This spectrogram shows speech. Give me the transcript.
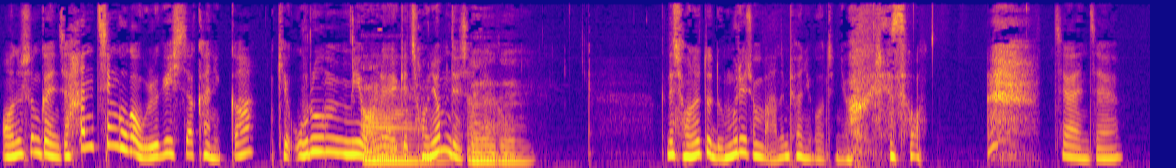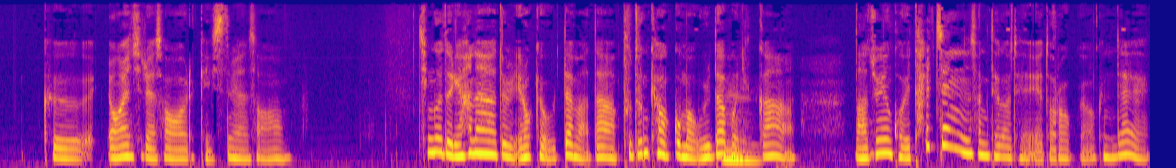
어느 순간 이제 한 친구가 울기 시작하니까 이렇게 울음이 원래 아, 이렇게 전염되잖아요. 네네. 근데 저는 또 눈물이 좀 많은 편이거든요. 그래서 제가 이제 그 영안실에서 이렇게 있으면서 친구들이 하나 둘 이렇게 올 때마다 부둥켜갖고 막 울다 음. 보니까 음. 나중엔 거의 탈진 상태가 되더라고요. 근데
